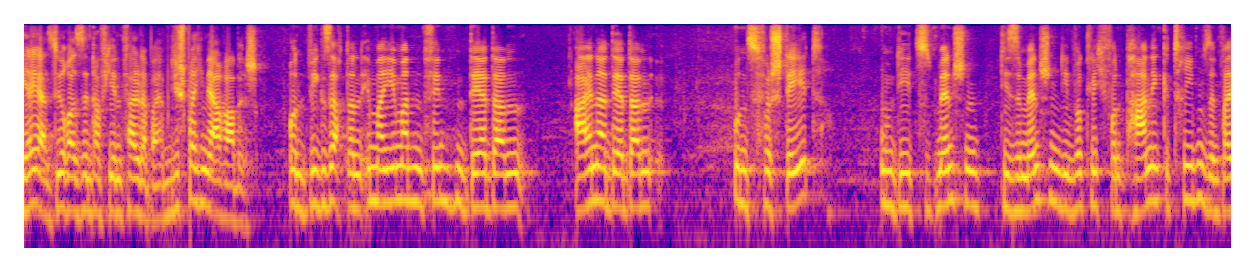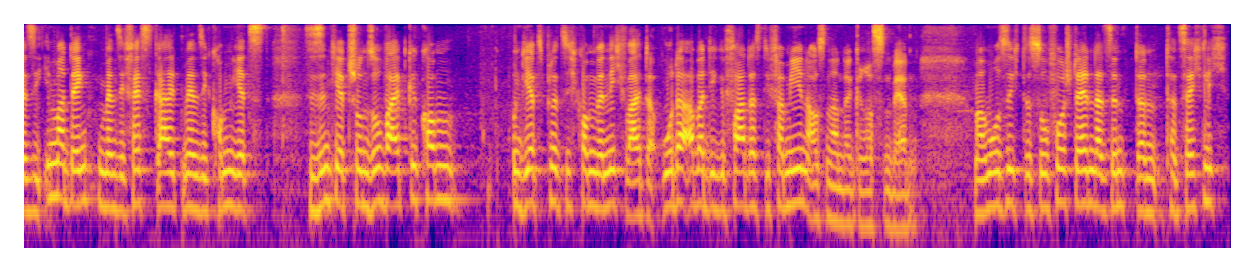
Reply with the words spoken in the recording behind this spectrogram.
ja, ja, Syrer sind auf jeden Fall dabei. Die sprechen ja Arabisch. Und wie gesagt, dann immer jemanden finden, der dann, einer, der dann uns versteht, um die Menschen, diese Menschen, die wirklich von Panik getrieben sind, weil sie immer denken, wenn sie festgehalten werden, sie kommen jetzt, sie sind jetzt schon so weit gekommen und jetzt plötzlich kommen wir nicht weiter. Oder aber die Gefahr, dass die Familien auseinandergerissen werden. Man muss sich das so vorstellen, da sind dann tatsächlich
